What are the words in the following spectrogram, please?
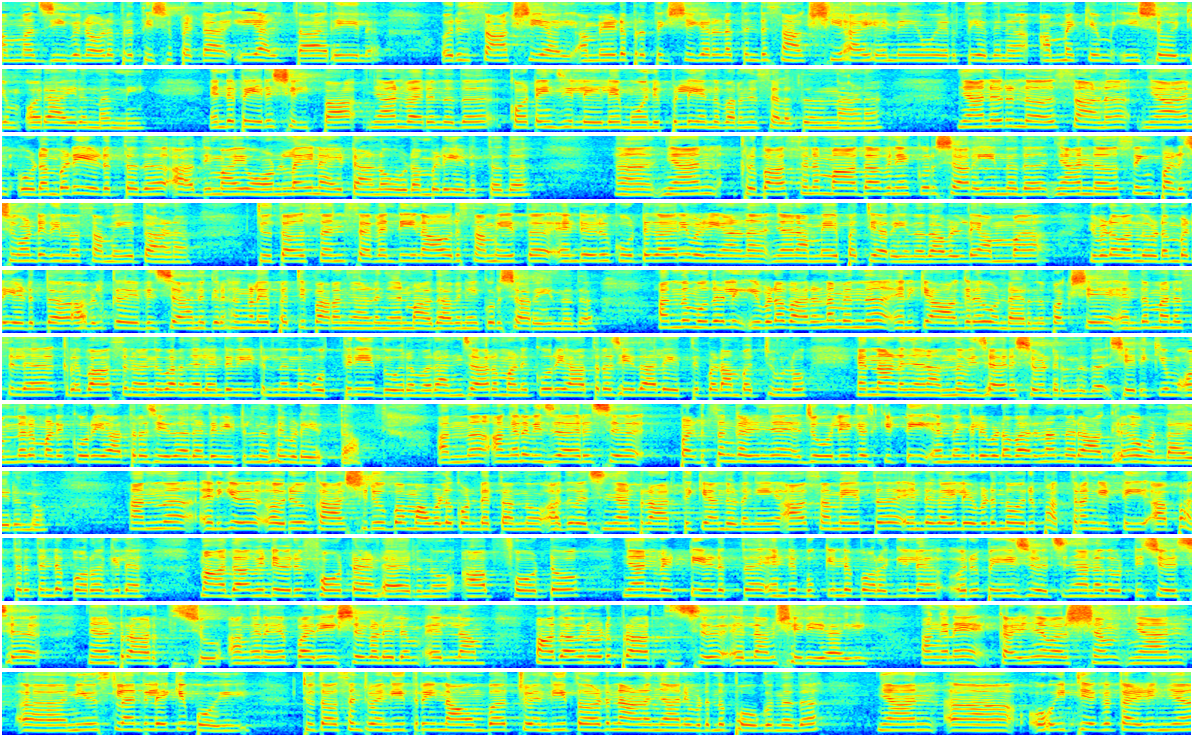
അമ്മ ജീവനോട് പ്രത്യക്ഷപ്പെട്ട ഈ അൽത്താരയിൽ ഒരു സാക്ഷിയായി അമ്മയുടെ പ്രത്യക്ഷീകരണത്തിന്റെ സാക്ഷിയായി എന്നെ ഉയർത്തിയതിന് അമ്മയ്ക്കും ഈശോയ്ക്കും ഒരായിരം നന്ദി. എന്റെ പേര് ശില്പ. ഞാൻ വരുന്നത് കോട്ടയം ജില്ലയിലെ മോനിപ്പള്ളി എന്ന് പറഞ്ഞ സ്ഥലത്ത് നിന്നാണ്. ഞാനൊരു നേഴ്സാണ്. ഞാൻ ഉടമ്പടി എടുത്തത് ആദ്യമായി ഓൺലൈനായിട്ടാണ് ഉടമ്പടി എടുത്തത്. ഞാൻ കൃപാസന മാതാവിനെക്കുറിച്ച് അറിയുന്നത് ഞാൻ നഴ്സിംഗ് പഠിച്ചുകൊണ്ടിരുന്ന സമയത്താണ്. ടു തൗസൻഡ് സെവന്റീൻ ആ ഒരു സമയത്ത് എന്റെ ഒരു കൂട്ടുകാരി വഴിയാണ് ഞാൻ അമ്മയെ പറ്റി അറിയുന്നത്. അവളുടെ അമ്മ ഇവിടെ വന്ന് ഉടമ്പടി എടുത്ത് അവൾക്ക് ലഭിച്ച അനുഗ്രഹങ്ങളെ പറ്റി പറഞ്ഞാണ് ഞാൻ മാതാവിനെക്കുറിച്ച് അറിയുന്നത്. അന്ന് മുതൽ ഇവിടെ വരണമെന്ന് എനിക്ക് ആഗ്രഹമുണ്ടായിരുന്നു പക്ഷേ എന്റെ മനസ്സിൽ കൃപാസനം എന്ന് പറഞ്ഞാൽ എന്റെ വീട്ടിൽ നിന്നും ഒത്തിരി ദൂരം ഒരു അഞ്ചാറ് മണിക്കൂർ യാത്ര ചെയ്താലേ എത്തിപ്പെടാൻ പറ്റുള്ളൂ എന്നാണ് ഞാൻ അന്ന് വിചാരിച്ചുകൊണ്ടിരുന്നത്. ശരിക്കും ഒന്നര മണിക്കൂർ യാത്ര ചെയ്താൽ എന്റെ വീട്ടിൽ നിന്ന് ഇവിടെ എത്താം. അന്ന് അങ്ങനെ വിചാരിച്ച് പഠിത്തം കഴിഞ്ഞ് ജോലിയൊക്കെ കിട്ടി എന്തെങ്കിലും ഇവിടെ വരണം എന്നൊരാഗ്രഹം ഉണ്ടായിരുന്നു. അന്ന് എനിക്ക് ഒരു കാശ് രൂപം അവൾ കൊണ്ടു തന്നു. അത് വെച്ച് ഞാൻ പ്രാർത്ഥിക്കാൻ തുടങ്ങി. ആ സമയത്ത് എന്റെ കയ്യിൽ എവിടുന്ന് ഒരു പത്രം കിട്ടി. ആ പത്രത്തിന്റെ പുറകിൽ മാതാവിന്റെ ഒരു ഫോട്ടോ ഉണ്ടായിരുന്നു. ആ ഫോട്ടോ ഞാൻ വെട്ടിയെടുത്ത് എന്റെ ബുക്കിന്റെ പുറകിൽ ഒരു പേജ് വെച്ച് ഞാൻ അത് ഒട്ടിച്ച് വെച്ച് ഞാൻ പ്രാർത്ഥിച്ചു. അങ്ങനെ പരീക്ഷകളിലും എല്ലാം മാതാവിനോട് പ്രാർത്ഥിച്ച് എല്ലാം ശരിയായി. അങ്ങനെ കഴിഞ്ഞ വർഷം ഞാൻ ന്യൂസിലാൻഡിലേക്ക് പോയി. Two thousand twenty three November twenty തേർഡിനാണ് ഞാൻ ഇവിടുന്ന് പോകുന്നത്. ഞാൻ ഒ ഇ ടി ഒക്കെ കഴിഞ്ഞ്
